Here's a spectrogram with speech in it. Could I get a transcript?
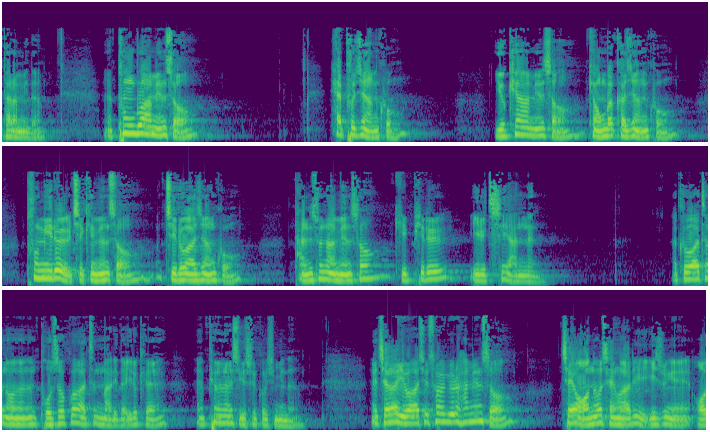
바랍니다. 풍부하면서 해프지 않고 유쾌하면서 경박하지 않고 품위를 지키면서 지루하지 않고 단순하면서 깊이를 잃지 않는 그와 같은 언어는 보석과 같은 말이다 이렇게 표현할 수 있을 것입니다. 제가 이와 같이 설교를 하면서 제 언어 생활이 이 중에 어,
